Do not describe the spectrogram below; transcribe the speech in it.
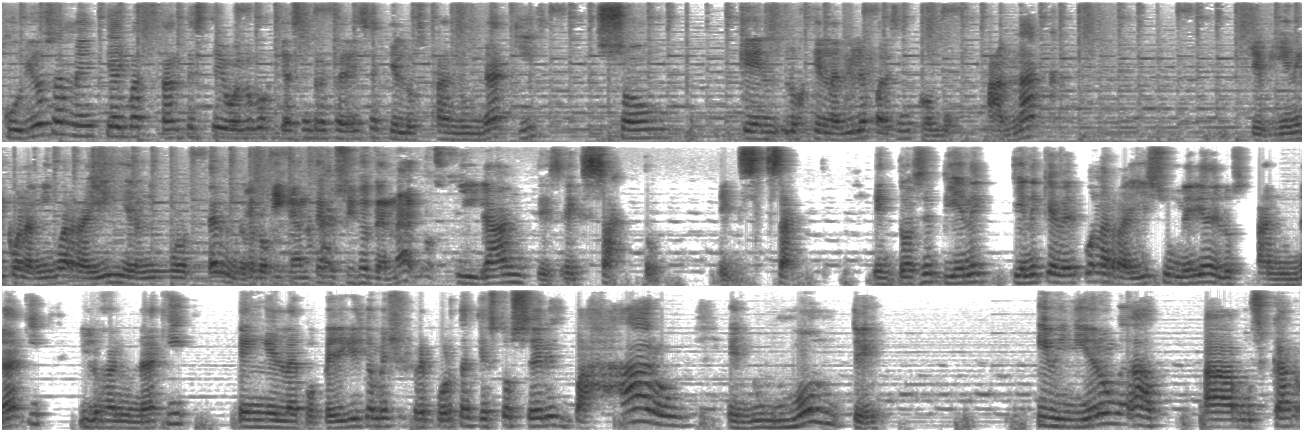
Curiosamente hay bastantes teólogos que hacen referencia a que los Anunnakis son los que en la Biblia aparecen como Anak, que viene con la misma raíz y el mismo término. Los, gigantes, los hijos de Anak. Los gigantes, exacto, exacto. Entonces viene, tiene que ver con la raíz sumeria de los Anunnaki y los Anunnaki en la epopeya de Gilgamesh reportan que estos seres bajaron en un monte y vinieron a, a buscar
